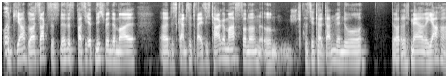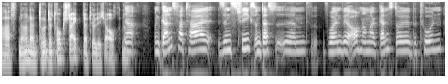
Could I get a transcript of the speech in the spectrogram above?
Und, Und, ja, du hast, sagst es, ne, das passiert nicht, wenn du mal äh, das Ganze 30 Tage machst, sondern ähm, passiert halt dann, wenn du ja, das mehrere Jahre hast. Ne? Dann, der Druck steigt natürlich auch. Ne? Ja. Und ganz fatal sind Streaks, und das ähm, wollen wir auch nochmal ganz doll betonen,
